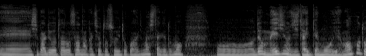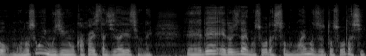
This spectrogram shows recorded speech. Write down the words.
えー、司馬遼太郎さんなんかちょっとそういうとこありましたけどもでも明治の時代ってもう山ほどものすごい矛盾を抱えてた時代ですよね。で江戸時代もそうだしその前もずっとそうだし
